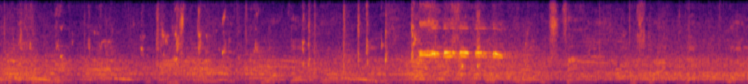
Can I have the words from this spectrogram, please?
Mike Moore. Tremendous player out of New York, All-American player. Actually, Mike Moore's team was ranked number one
